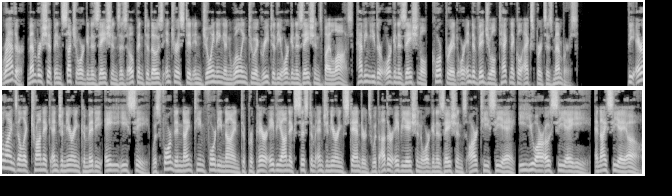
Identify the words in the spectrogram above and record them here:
Rather, membership in such organizations is open to those interested in joining and willing to agree to the organization's bylaws, having either organizational, corporate or individual technical experts as members. The Airlines Electronic Engineering Committee AEEC was formed in 1949 to prepare avionics system engineering standards with other aviation organizations RTCA, EUROCAE, and ICAO.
